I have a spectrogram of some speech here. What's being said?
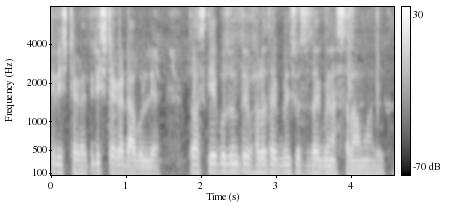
তিরিশ টাকা তিরিশ টাকা ডাবল লেয়ার তো আজকে এ পর্যন্তই, ভালো থাকবেন, সুস্থ থাকবেন, আসসালামু আলাইকুম।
